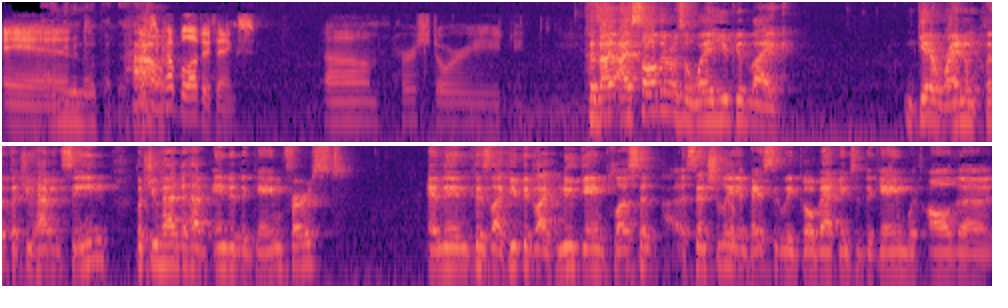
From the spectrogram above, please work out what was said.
I And didn't even know about that. How? There's a couple other things. Um, her story. Because I, I saw there was a way you could like get a random clip that you haven't seen, but you had to have ended the game first, and then because like you could like new game plus it essentially, Okay. and basically go back into the game with all the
